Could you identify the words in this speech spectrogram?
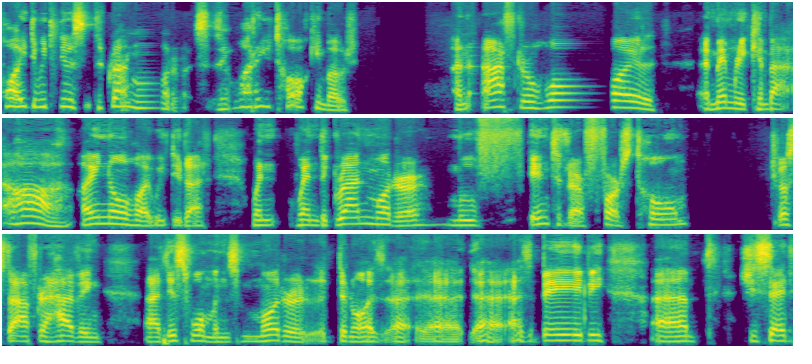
Why do we do this to the grandmother? I said, What are you talking about? And after a while, a memory came back. Ah, I know why we do that. When when the grandmother moved into their first home, just after having uh, this woman's mother, you know, as, uh, uh, uh, as a baby, um, she said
